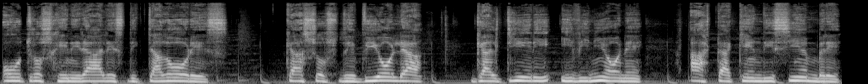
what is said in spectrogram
otros generales dictadores, casos de Viola, Galtieri y Vignone, hasta que en diciembre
